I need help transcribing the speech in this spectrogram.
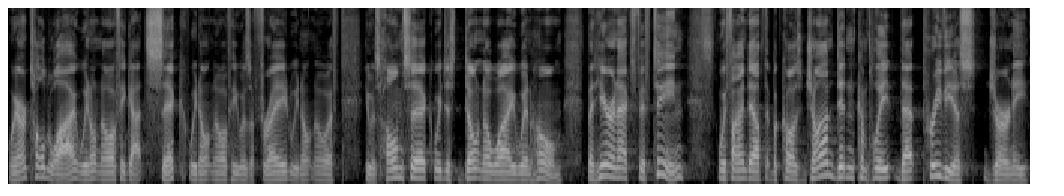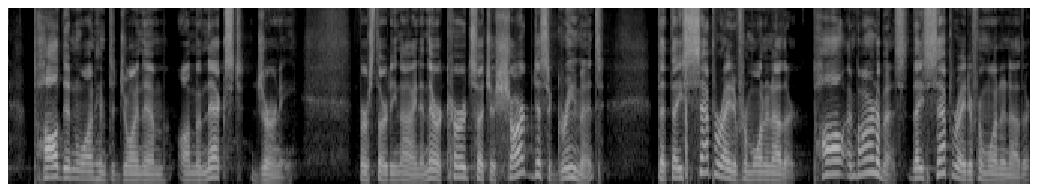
We aren't told why. We don't know if he got sick. We don't know if he was afraid. We don't know if he was homesick. We just don't know why he went home. But here in Acts 15, we find out that because John didn't complete that previous journey, Paul didn't want him to join them on the next journey. Verse 39 And there occurred such a sharp disagreement that they separated from one another. Paul and Barnabas. They separated from one another.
